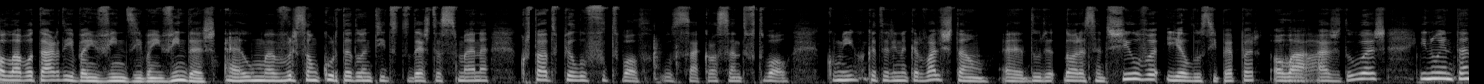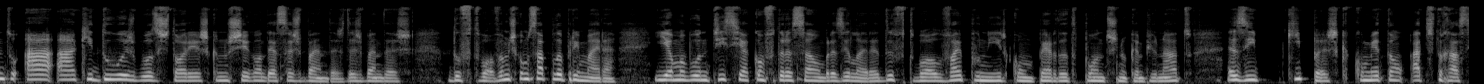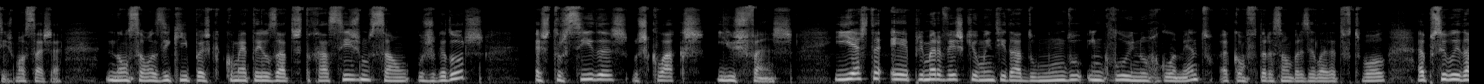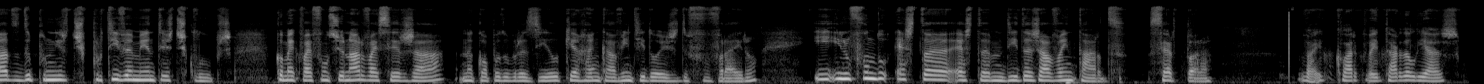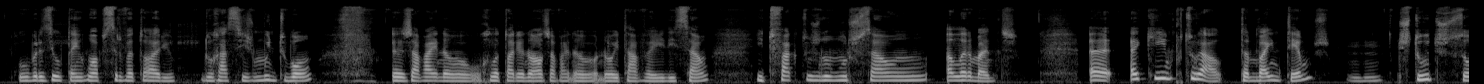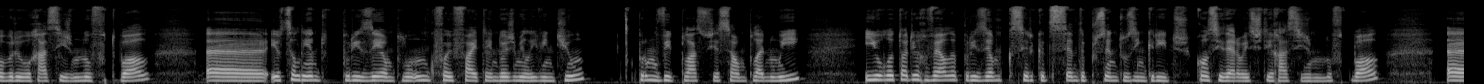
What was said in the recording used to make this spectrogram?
Olá, boa tarde e bem-vindos e bem-vindas a uma versão curta do antídoto desta semana, cortado pelo futebol, o Sacrosanto Futebol. Comigo, Catarina Carvalho, estão a Dora Santos Silva e a Lucy Pepper. Olá, Olá. às duas. E, no entanto, há, há aqui duas boas histórias que nos chegam dessas bandas, das bandas do futebol. Vamos começar pela primeira. E é uma boa notícia: a Confederação Brasileira de Futebol vai punir com perda de pontos no campeonato as equipas que cometam atos de racismo, ou seja, não são as equipas que cometem os atos de racismo, são os jogadores, as torcidas, os claques e os fãs. E esta é a primeira vez que uma entidade do mundo inclui no regulamento, a Confederação Brasileira de Futebol, a possibilidade de punir desportivamente estes clubes. Como é que vai funcionar? Vai ser já na Copa do Brasil, que arranca a 22 de fevereiro. E, e no fundo, esta, esta medida já vem tarde, certo, Dora? Vem, claro que vem tarde. Aliás, o Brasil tem um observatório do racismo muito bom. Eh, já vai no o relatório anual, já vai na, na oitava edição, e de facto os números são alarmantes. Uh, aqui em Portugal também temos uhum. estudos sobre o racismo no futebol. Uh, eu saliento, por exemplo, um que foi feito em 2021, promovido pela Associação Plano I, e o relatório revela, por exemplo, que cerca de 60% dos inquiridos consideram existir racismo no futebol.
